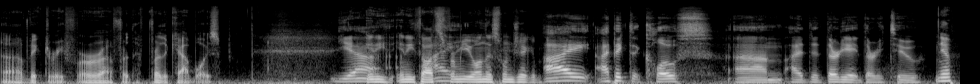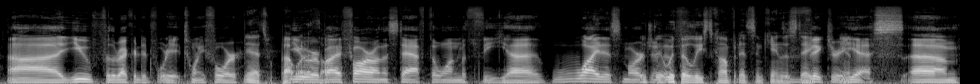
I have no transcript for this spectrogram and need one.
uh, victory for uh, for the for the Cowboys. Yeah. Any any thoughts I- from you on this one, Jacob? I I picked it close. Um, I did 38-32. yeah, Uh, you, for the record, did 48-24. yeah, that's about you were by far on the staff the one with the uh, widest with margin the, with the least confidence in Kansas State victory. Yeah. Yes, um,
